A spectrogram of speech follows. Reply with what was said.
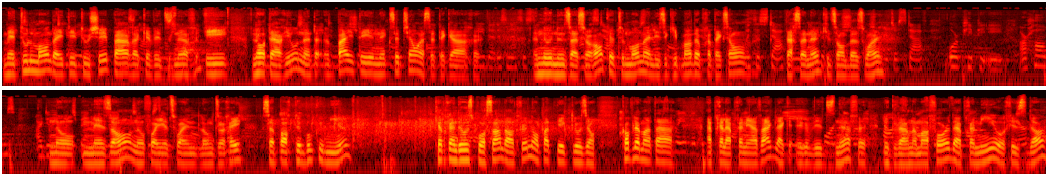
Mais tout le monde a été touché par la COVID-19 et l'Ontario n'a pas été une exception à cet égard. Nous nous assurons que tout le monde a les équipements de protection personnelle qu'ils ont besoin nos maisons, nos foyers de soins de longue durée se portent beaucoup mieux 92% d'entre eux n'ont pas d'éclosion complémentaire. Après la première vague, la COVID-19, le gouvernement Ford a promis aux résidents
